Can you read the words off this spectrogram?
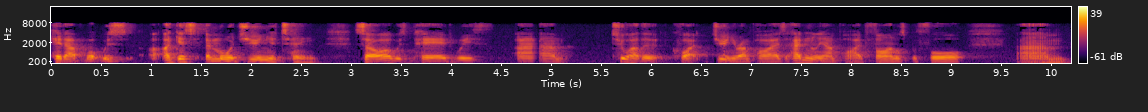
head up what was, I guess, a more junior team. So I was paired with um, two other quite junior umpires. I hadn't really umpired finals before. Um,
